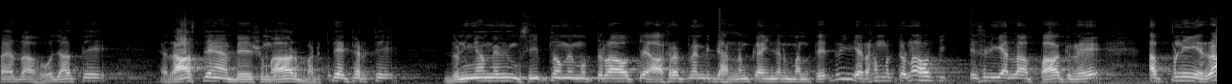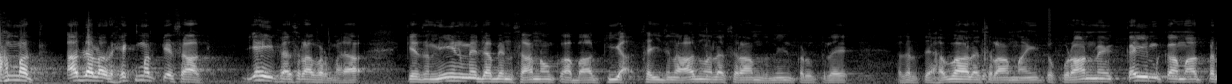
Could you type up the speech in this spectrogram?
पैदा हो जाते, रास्ते हैं बेशुमार भटकते फिरते दुनिया में भी मुसीबतों में मुबतला होते, आखरत में भी जहन्नम का ईंधन बनते तो ये रहमत तो ना होती। इसलिए अल्लाह पाक ने अपनी रहमत, अदल और हमत के साथ यही फैसला फरमाया कि ज़मीन में जब इंसानों को आबाद किया, सईदना सलाम ज़मीन पर उतरे, हज़रत सलाम आई तो कुरान में कई मकाम पर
